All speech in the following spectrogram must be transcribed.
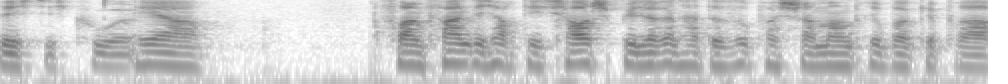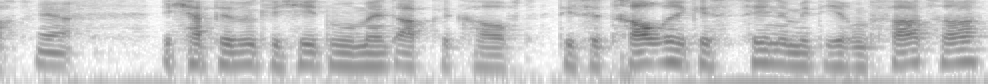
richtig cool. Ja. Vor allem fand ich auch, die Schauspielerin hatte super charmant rübergebracht. Ja. Ich habe ihr wirklich jeden Moment abgekauft. Diese traurige Szene mit ihrem Vater,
